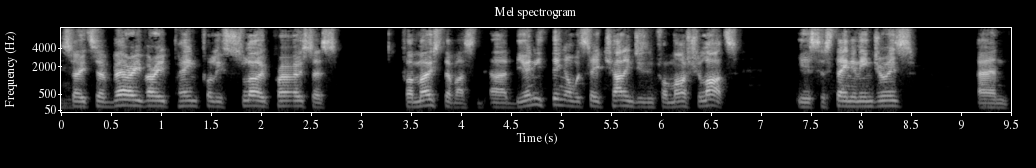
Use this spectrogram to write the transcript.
Mm. So it's a very, very painfully slow process for most of us. Uh, the only thing I would say challenging for martial arts is sustaining injuries and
